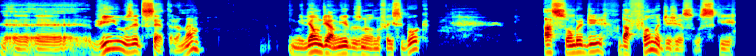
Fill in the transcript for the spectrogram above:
é, é, views, etc. Né? Um milhão de amigos no, no Facebook. À sombra de, da fama de Jesus, que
